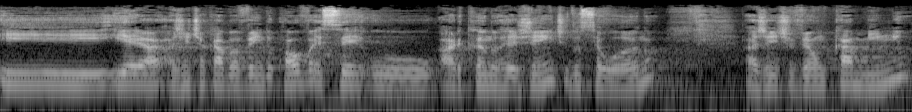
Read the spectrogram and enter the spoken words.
E, e a, a gente acaba vendo qual vai ser o arcano regente do seu ano. A gente vê um caminho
